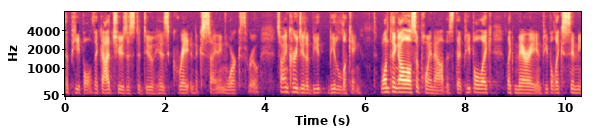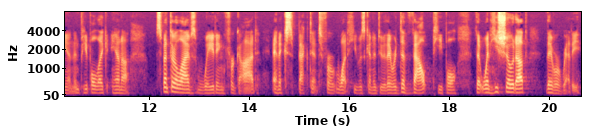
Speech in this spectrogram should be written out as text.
the people that God chooses to do his great and exciting work through. So I encourage you to be, be looking. One thing I'll also point out is that people like, like Mary and people like Simeon and people like Anna spent their lives waiting for God and expectant for what he was going to do. They were devout people that when he showed up, they were ready.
